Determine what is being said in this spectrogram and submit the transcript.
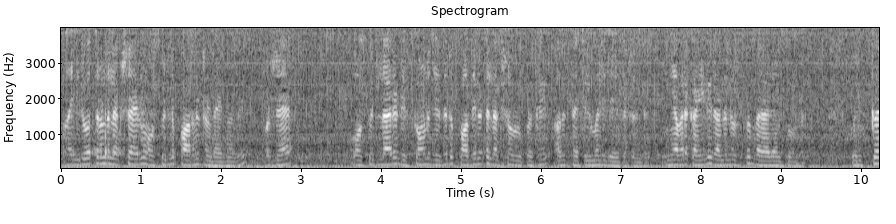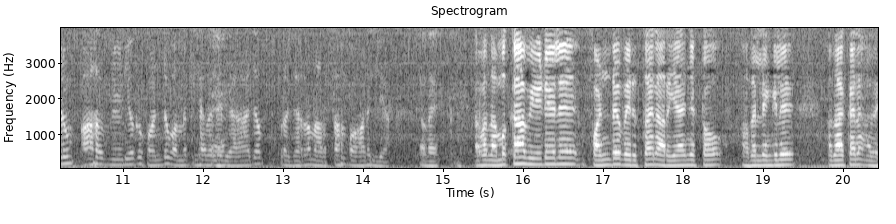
അതായത് ഇരുപത്തിരണ്ട് ലക്ഷമായിരുന്നു ഹോസ്പിറ്റലിൽ പറഞ്ഞിട്ടുണ്ടായിരുന്നത്. പക്ഷേ ഹോസ്പിറ്റലുകാർ ഡിസ്കൗണ്ട് ചെയ്തിട്ട് പതിനെട്ട് ലക്ഷം രൂപയ്ക്ക് അത് സെറ്റിൽമെന്റ് ചെയ്തിട്ടുണ്ട്. ഇനി അവരെ കയ്യിൽ രണ്ട് ലക്ഷം ബാലൻസ് ഉണ്ട്. ഒരിക്കലും ആ വീഡിയോ ഒക്കെ ഫണ്ട് വന്നിട്ടില്ല അതായത് വ്യാജ പ്രചരണം നടത്താൻ പാടില്ല. അതെ. അപ്പൊ നമുക്ക് ആ വീഡിയോയിൽ ഫണ്ട് വരുത്താൻ അറിയാഞ്ഞിട്ടോ? അതല്ലെങ്കിൽ അതാക്കാൻ അതെ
